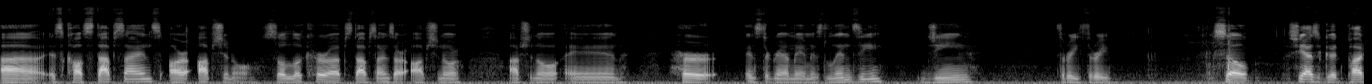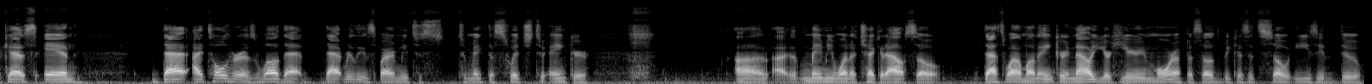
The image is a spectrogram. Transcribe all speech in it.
Uh, it's called Stop Signs Are Optional. So look her up. Stop Signs Are Optional, optional, and her Instagram name is Lindsay Jean 33. So she has a good podcast, and that I told her as well that that really inspired me to to make the switch to Anchor. Uh, made me want to check it out. So that's why I'm on Anchor. Now you're hearing more episodes because it's so easy to do.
